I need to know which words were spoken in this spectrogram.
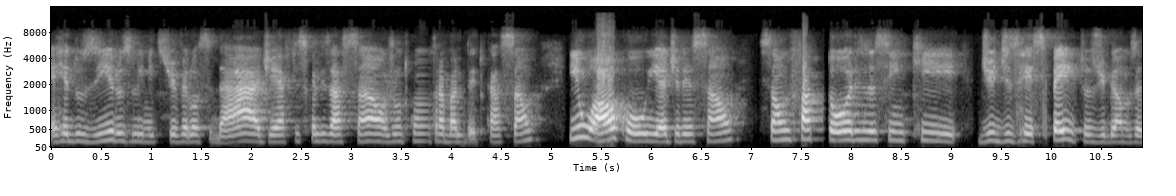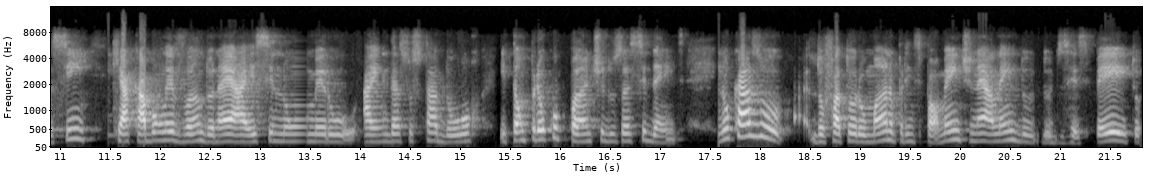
é reduzir os limites de velocidade, é a fiscalização junto com o trabalho da educação, e o álcool e a direção são fatores assim que de desrespeitos, digamos assim, que acabam levando né, a esse número ainda assustador e tão preocupante dos acidentes. No caso do fator humano, principalmente, né, além do, do desrespeito,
